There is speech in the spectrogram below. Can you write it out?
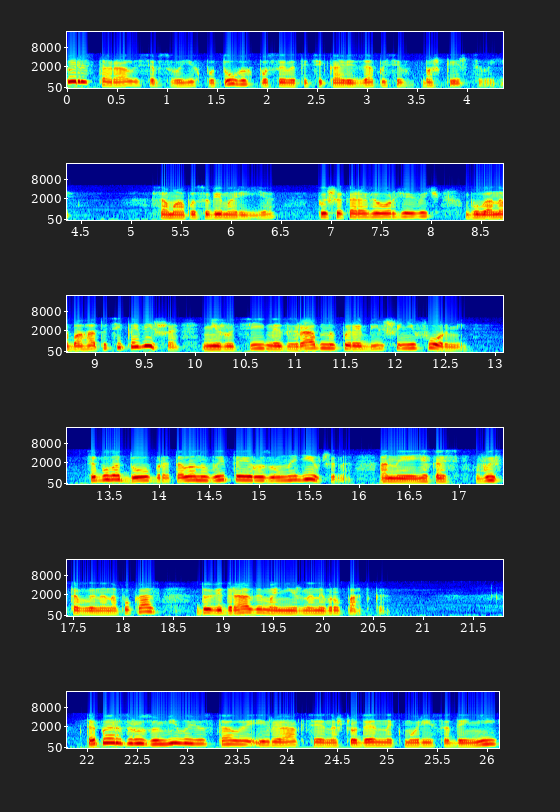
перестаралися в своїх потугах посилити цікавість записів Башкирцевої. Сама по собі Марія пише Кара Георгійович, була набагато цікавіша, ніж у цій незграбно перебільшеній формі. Це була добра, талановита і розумна дівчина, а не якась виставлена на показ до відрази манірна невропатка. Тепер зрозумілою стала і реакція на щоденник Моріса Дені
